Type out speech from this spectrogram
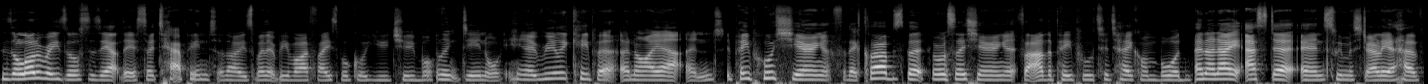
There's a lot of resources out there, so tap into those, whether it be via Facebook or YouTube or LinkedIn, or you know, really keep an eye out. And people are sharing it for their clubs, but they're also sharing it for other people to take on board. And I know ASTA and Swim Australia have.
